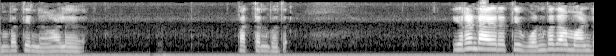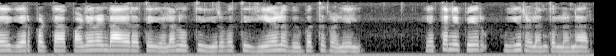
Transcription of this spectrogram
எண்பத்தி நாலு. பத்தொன்பது. இரண்டாயிரத்தி ஒன்பதாம் ஆண்டு ஏற்பட்ட பனிரெண்டாயிரத்தி எழுநூத்தி இருபத்தி ஏழு விபத்துகளில் எத்தனை பேர் உயிரிழந்துள்ளனர்?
